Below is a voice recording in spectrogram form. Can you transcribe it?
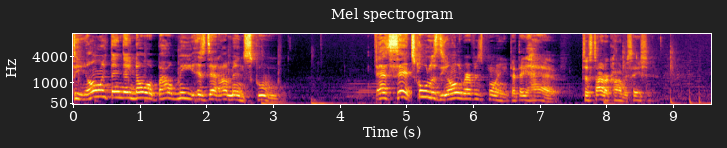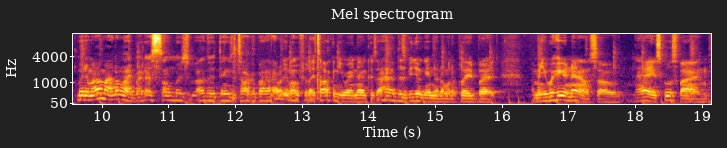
The only thing they know about me is that I'm in school. That's it. School is the only reference point that they have to start a conversation. But in my mind, I'm like, bro, there's so much other things to talk about. I really don't feel like talking to you right now because I have this video game that I want to play. But I mean, we're here now, so hey, school's fine.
